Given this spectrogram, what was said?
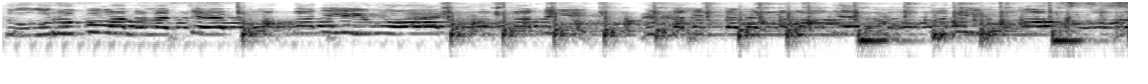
తూరుపు వలలచ్చే పోతని ఓ పోతని విసలిండ వెట్టరాదే పోతని ఓ పోతని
